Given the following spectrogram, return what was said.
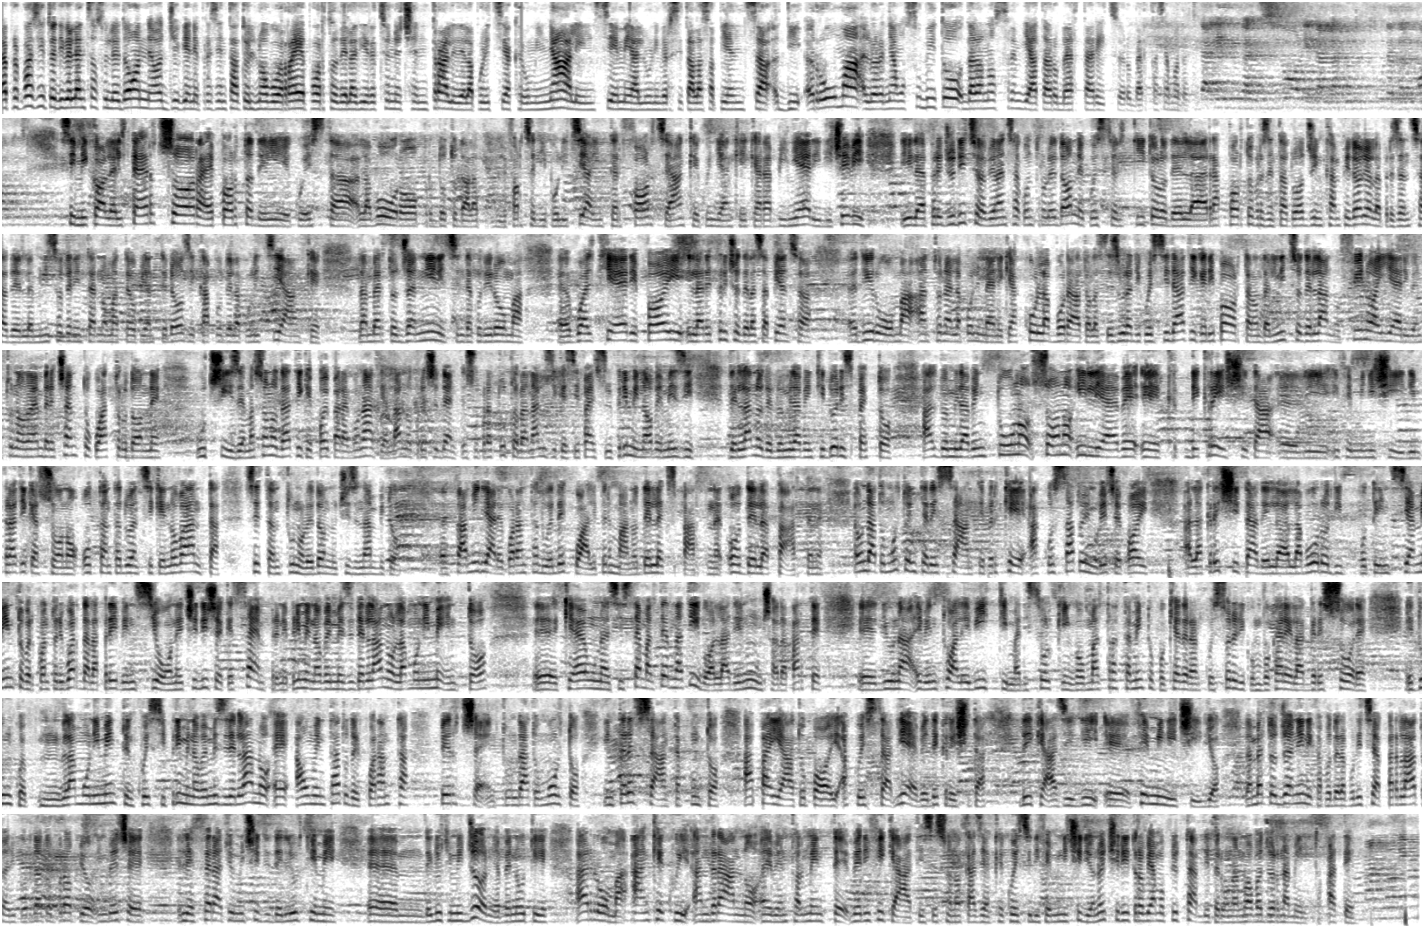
A proposito di violenza sulle donne, oggi viene presentato il nuovo report della Direzione Centrale della Polizia Criminale insieme all'Università La Sapienza di Roma. Allora andiamo subito dalla nostra inviata Roberta Rizzo. Roberta, siamo da te. Sì, Nicola, il terzo report di questo lavoro prodotto dalle forze di polizia, interforze, anche, quindi anche i carabinieri. Dicevi il pregiudizio e la violenza contro le donne, questo è il titolo del rapporto presentato oggi in Campidoglio alla presenza del Ministro dell'Interno Matteo Piantedosi, capo della Polizia, anche Lamberto Giannini, il sindaco di Roma eh, Gualtieri e poi la rettrice della Sapienza eh, di Roma Antonella Polimeni che ha collaborato alla stesura di questi dati che riportano dall'inizio dell'anno fino a ieri 21 novembre 104 donne uccise, ma sono dati che poi paragonati all'anno precedente, soprattutto l'analisi che si fa sui primi nove mesi dell'anno del 2022 rispetto al 2021 sono in lieve eh, decrescita eh, i femminicidi, in pratica sono 82 anziché 90, 71 sono le donne uccise in ambito eh, familiare, 42 dei quali per mano dell'ex partner o del partner. È un dato molto interessante perché accostato invece poi alla crescita del lavoro di potenziamento per quanto riguarda la prevenzione ci dice che sempre nei primi nove mesi dell'anno l'ammonimento eh, che è un sistema alternativo alla denuncia da parte eh, di una eventuale vittima di stalking o maltrattamento può chiedere al questore di convocare l'aggressore e dunque l'ammonimento in questi primi nove mesi dell'anno è aumentato del 40% un dato molto interessante appunto appaiato poi a questa lieve decrescita dei casi di eh, femminicidio. Lamberto Giannini, capo della Polizia, ha parlato, ha ricordato proprio invece gli efferati omicidi degli ultimi, ehm, degli ultimi giorni avvenuti a Roma, anche qui andranno eventualmente verificati se sono casi anche questi di femminicidio. Noi ci ritroviamo più tardi per un nuovo aggiornamento. A te.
